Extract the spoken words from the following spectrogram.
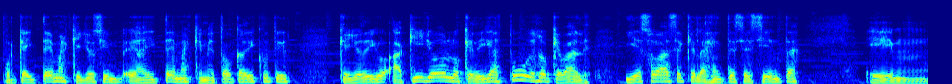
Porque hay temas que yo siempre, hay temas que me toca discutir que yo digo, aquí yo lo que digas tú es lo que vale. Y eso hace que la gente se sienta em,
